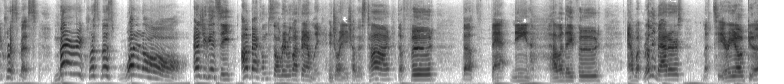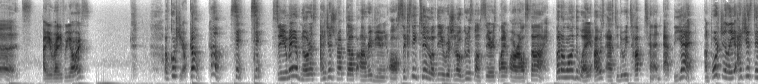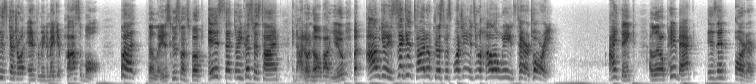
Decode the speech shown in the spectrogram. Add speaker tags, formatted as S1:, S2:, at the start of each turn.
S1: Merry Christmas! Merry Christmas, one and all! As you can see, I'm back home to celebrate with my family, enjoying each other's time, the food, the fattening holiday food, and what really matters, material goods. Are you ready for yours? Of course you are. Come, come, sit, sit. So you may have noticed I just wrapped up on reviewing all 62 of the original Goosebumps series by R.L. Stine. But along the way, I was asked to do a top 10 at the end. Unfortunately, I just didn't schedule it in for me to make it possible. But the latest Goosebumps book is set during Christmas time, and I don't know about you, but I'm getting sick and tired of Christmas marching into Halloween's territory. I think a little payback is in order.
